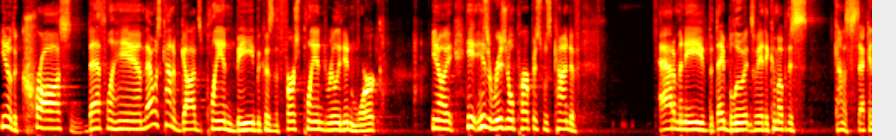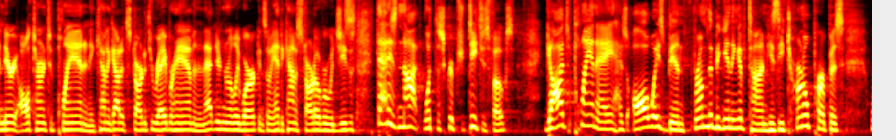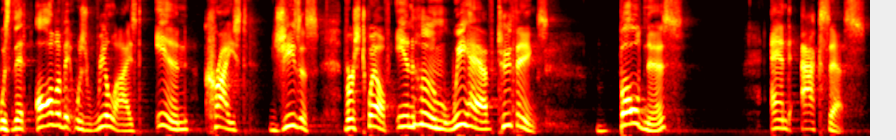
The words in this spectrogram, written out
you know, the cross and Bethlehem, that was kind of God's plan B because the first plan really didn't work. You know, his original purpose was kind of Adam and Eve, but they blew it, and so he had to come up with this kind of secondary alternative plan and he kind of got it started through Abraham and then that didn't really work and so he had to kind of start over with Jesus. That is not what the scripture teaches, folks. God's plan A has always been from the beginning of time, his eternal purpose was that all of it was realized in Christ Jesus. Verse 12, in whom we have two things boldness and access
